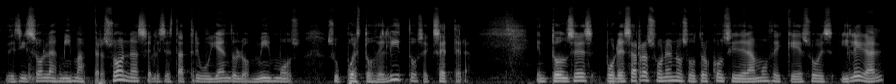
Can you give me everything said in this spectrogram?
Es decir, son las mismas personas, se les está atribuyendo los mismos supuestos delitos, etcétera. Entonces, por esas razones nosotros consideramos de que eso es ilegal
